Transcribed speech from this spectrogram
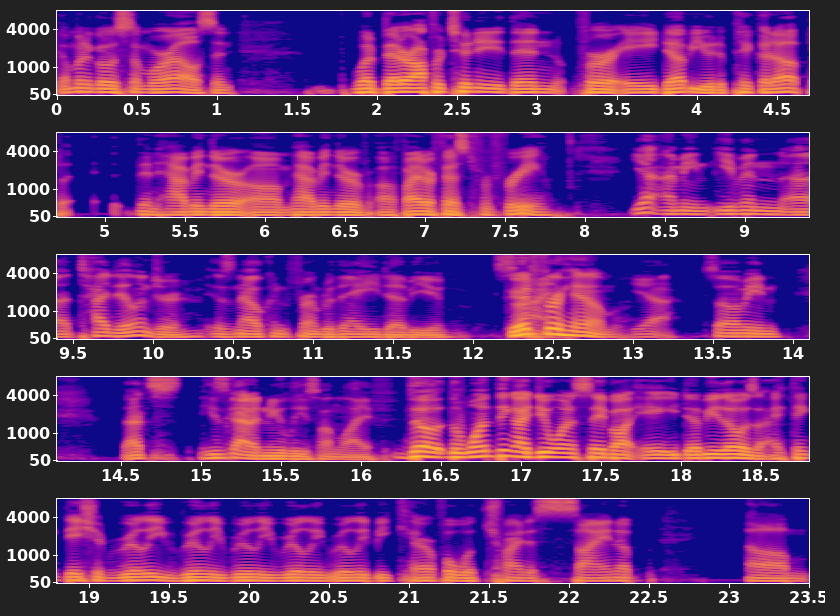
I'm gonna go somewhere else. And what better opportunity than for AEW to pick it up than having their um having their uh, Fyter Fest for free? yeah, I mean, even uh, Tye Dillinger is now confirmed with AEW. Good for him. Yeah. So I mean, that's he's got a new lease on life. The the one thing I do want to say about AEW though is I think they should really really really really really be careful with trying to sign up um,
